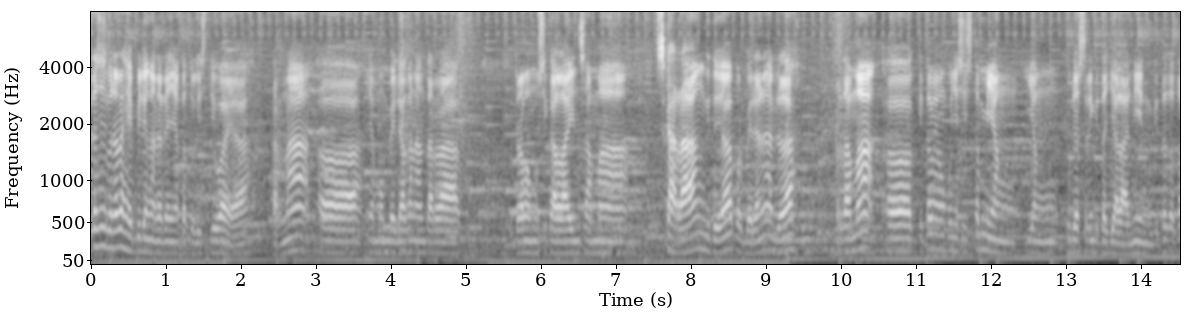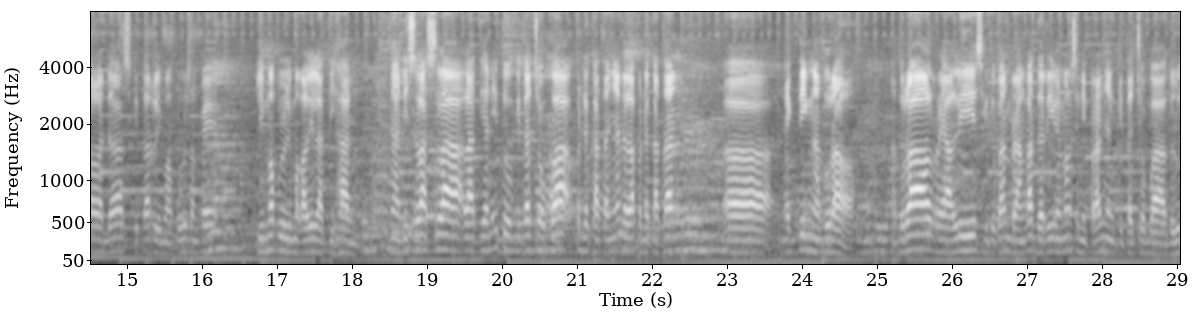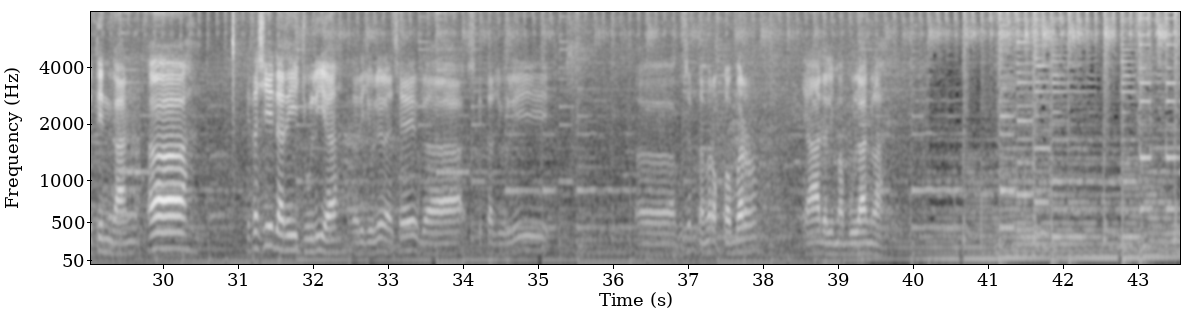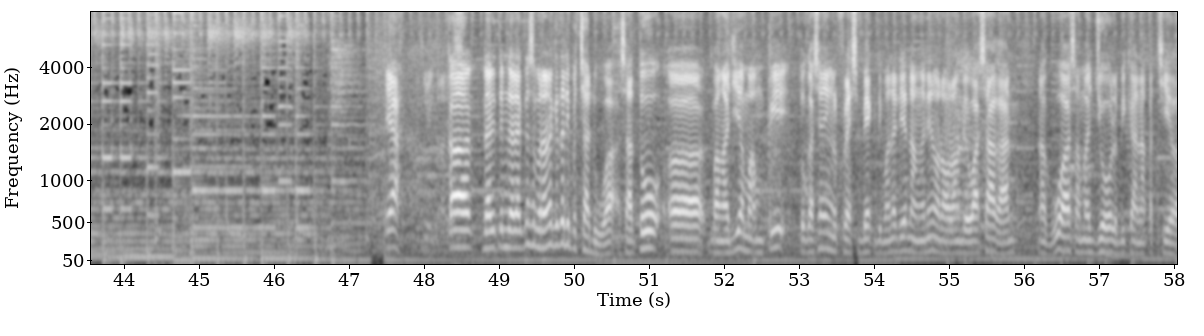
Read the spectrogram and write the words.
kita sih sebenarnya happy dengan adanya Katulistiwa ya, karena uh, yang membedakan antara drama musikal lain sama sekarang gitu ya, perbedaannya adalah pertama uh, kita memang punya sistem yang yang udah sering kita jalanin. Kita total ada sekitar 50 sampai 55 kali latihan. Nah, di sela-sela latihan itu kita coba pendekatannya adalah pendekatan uh, acting natural natural, realis gitu kan berangkat dari memang seni peran yang kita coba gelutin kan. Uh, kita sih dari Juli ya, dari Juli let's say udah sekitar Juli, uh, Agustus, September, Oktober, ya ada lima bulan lah. Ya, ke, dari tim directing sebenarnya kita dipecah dua. Satu uh, Bang Haji sama Empi tugasnya yang flashback di mana dia nanganin orang-orang dewasa kan. Nah, gua sama Joe lebih ke anak kecil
